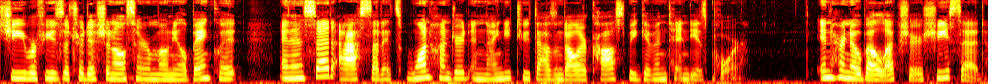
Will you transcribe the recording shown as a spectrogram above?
She refused the traditional ceremonial banquet and instead asked that its $192,000 cost be given to India's poor. In her Nobel lecture, she said,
